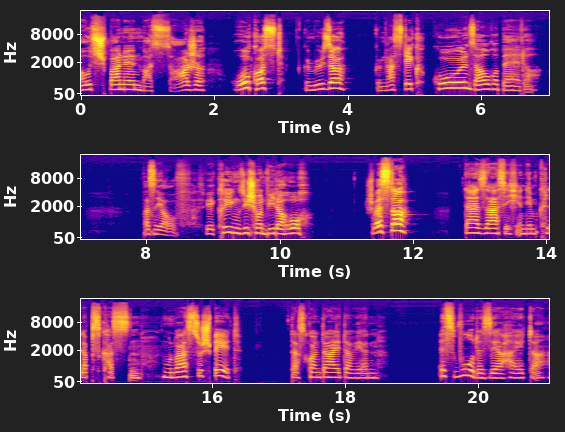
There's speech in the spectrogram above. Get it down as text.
Ausspannen, Massage, Rohkost, Gemüse, Gymnastik, kohlensaure Bäder. Passen Sie auf, wir kriegen Sie schon wieder hoch. Schwester! Da saß ich in dem Klapskasten. Nun war es zu spät. Das konnte heiter werden. Es wurde sehr heiter.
